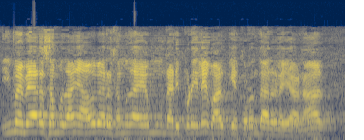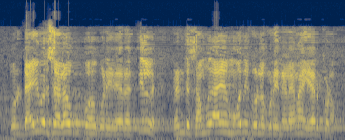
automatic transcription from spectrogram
இவன் வேற சமுதாயம் அவ வேற சமுதாயம் அடிப்படையிலே வாழ்க்கையை திறந்தார்களேயானால் ஒரு டைவர்ஸ் அளவுக்கு போகக்கூடிய நேரத்தில் ரெண்டு சமுதாயம் மோதிக்கொள்ளக்கூடிய நிலையெல்லாம் ஏற்படும்.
